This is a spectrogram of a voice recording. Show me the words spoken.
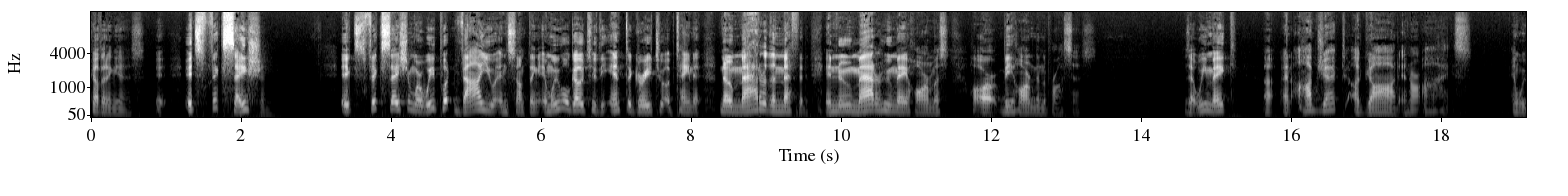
coveting is. It, it's fixation. It's fixation where we put value in something and we will go to the nth degree to obtain it, no matter the method and no matter who may harm us or be harmed in the process. Is that we make uh, an object a God in our eyes and we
